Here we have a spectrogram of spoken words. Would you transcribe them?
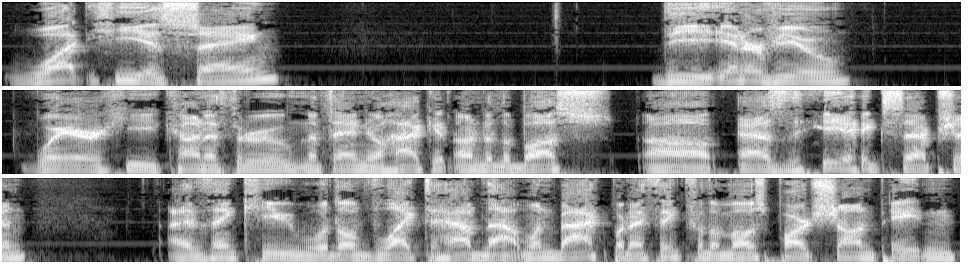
what he is saying. The interview where he kind of threw Nathaniel Hackett under the bus uh, as the exception. I think he would have liked to have that one back, but I think for the most part, Sean Payton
